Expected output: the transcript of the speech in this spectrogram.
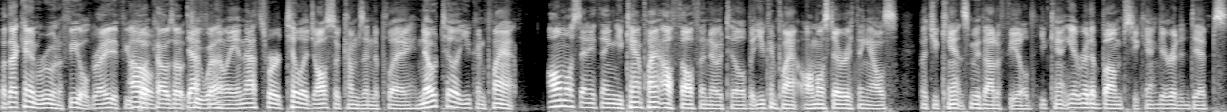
But that can ruin a field, right? If you oh, put cows out too wet. definitely, and that's where tillage also comes into play. No till you can plant almost anything. You can't plant alfalfa no till, but you can plant almost everything else. But you can't smooth out a field. You can't get rid of bumps. You can't get rid of dips.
